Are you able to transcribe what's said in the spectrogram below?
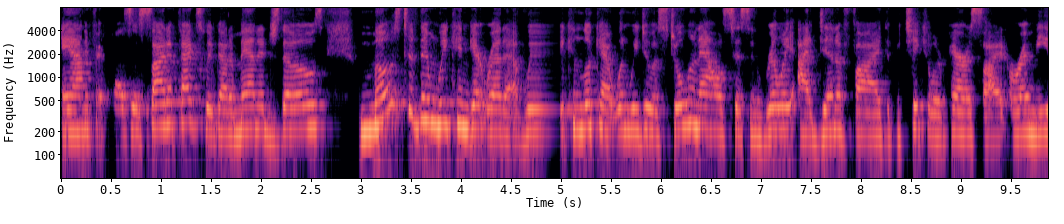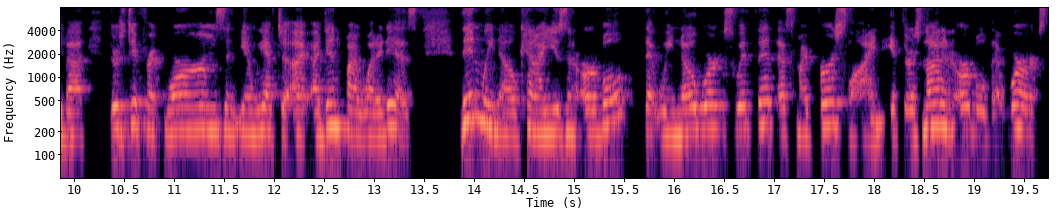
And if it causes side effects, we've got to manage those. Most of them we can get rid of. We, can look at when we do a stool analysis and really identify the particular parasite or amoeba. There's different worms, and you know we have to uh, identify what it is. Then we know can I use an herbal that we know works with it? That's my first line. If there's not an herbal that works,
